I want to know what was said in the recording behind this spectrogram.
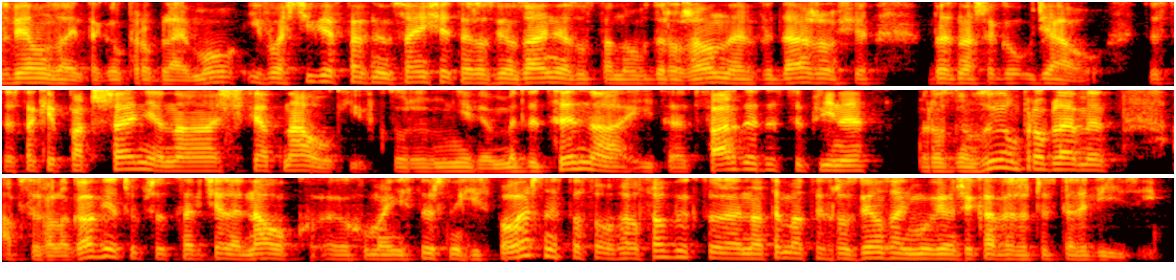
rozwiązań tego problemu i właściwie w pewnym sensie te rozwiązania zostaną wdrożone, wydarzą się bez naszego udziału. To jest też takie patrzenie na świat nauki, w którym, nie wiem, medycyna i te twarde dyscypliny rozwiązują problemy, a psychologowie czy przedstawiciele nauk e, humanistycznych i społecznych to są osoby, które na temat tych rozwiązań mówią ciekawe rzeczy w telewizji.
